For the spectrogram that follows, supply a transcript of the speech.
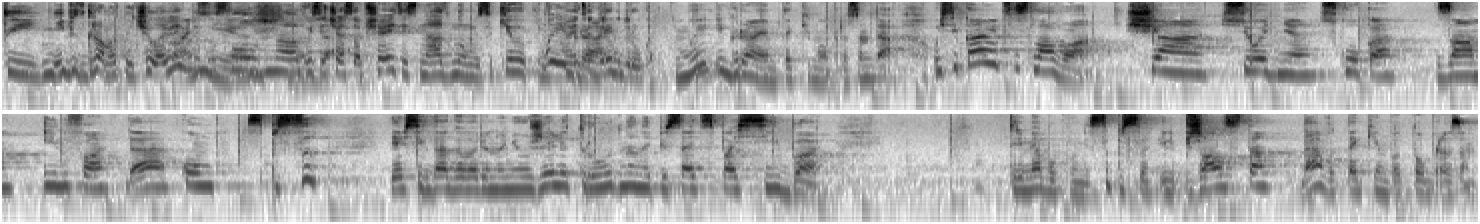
ты не безграмотный человек, Конечно, безусловно, вы да. сейчас общаетесь на одном языке, вы понимаете друг друга. Мы играем таким образом, да. Усекаются слова «ща», «сегодня», «сколько», зам, инфо, да, комп, спс. Я всегда говорю, ну неужели трудно написать спасибо? Тремя буквами спс или пожалуйста, да, вот таким вот образом.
